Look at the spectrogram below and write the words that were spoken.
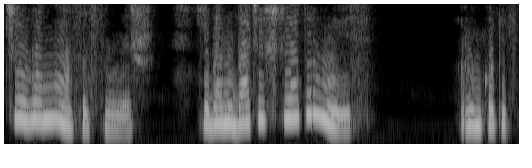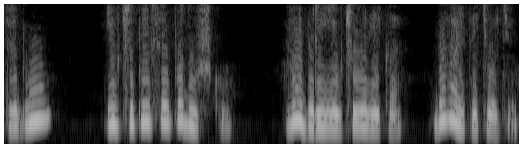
Чого носа сунеш? Хіба не бачиш, що я торгуюсь? Румко підстрибнув і вчепився в подушку. Видер її в чоловіка. Давайте, тьотю.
